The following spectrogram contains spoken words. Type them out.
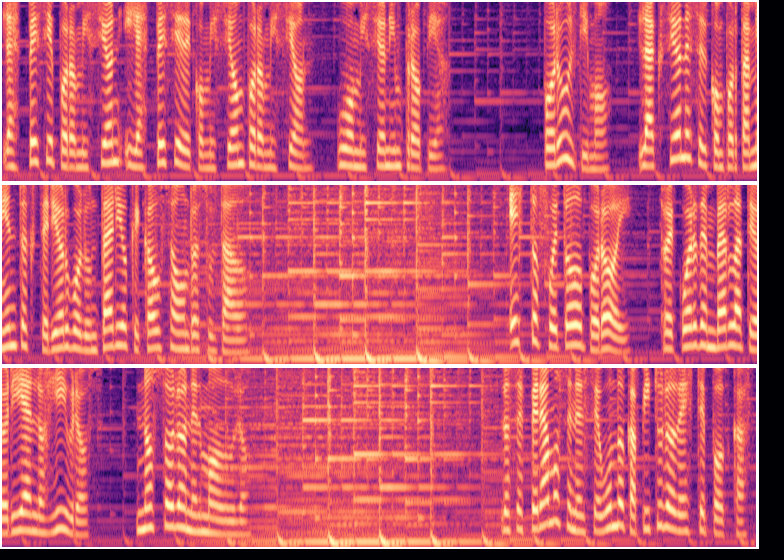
la especie por omisión y la especie de comisión por omisión, u omisión impropia. Por último, La acción es el comportamiento exterior voluntario que causa un resultado. Esto fue todo por hoy. Recuerden ver la teoría en los libros, no solo en el módulo. Los esperamos en el segundo capítulo de este podcast.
